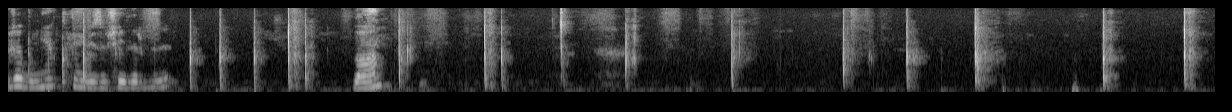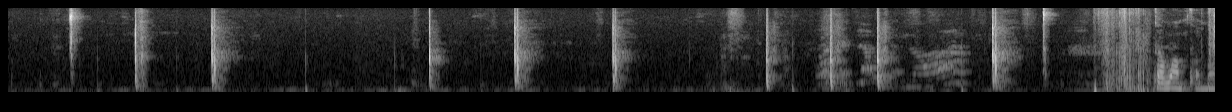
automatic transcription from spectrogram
Arkadaşlar bu niye kırıyor bizim şeylerimizi? Lan. Tamam tamam.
